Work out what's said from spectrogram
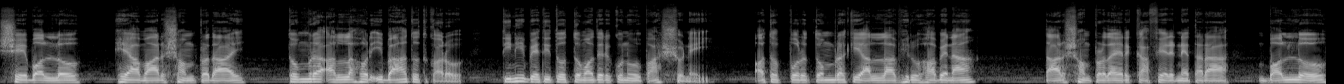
সে বলল, হে আমার সম্প্রদায়, তোমরা আল্লাহর ইবাদত করো। তিনি ব্যতীত তোমাদের কোনো উপাস্য নেই। অতঃপর তোমরা কি আল্লাহ ভীরু হবে না? তার সম্প্রদায়ের কাফের নেতারা বলল,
